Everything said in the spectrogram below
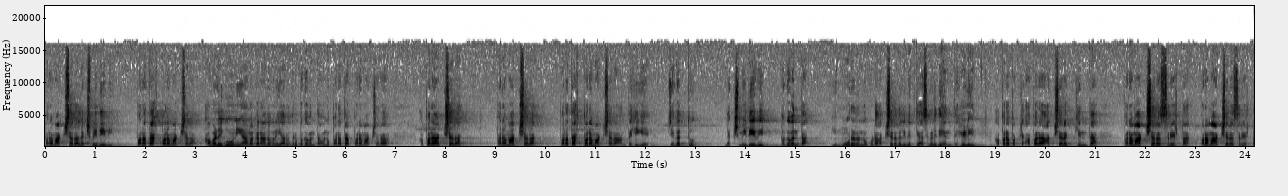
ಪರಮಾಕ್ಷರ ಲಕ್ಷ್ಮೀದೇವಿ, ಪರತಃ ಪರಮಾಕ್ಷರ. ಅವಳಿಗೂ ನಿಯಾಮಕನಾದವನು ಯಾರು ಅಂದರೆ ಭಗವಂತ, ಅವನು ಪರತಃ ಪರಮಾಕ್ಷರ. ಅಪರಾಕ್ಷರ, ಪರಮಾಕ್ಷರ, ಪರತಃ ಪರಮಾಕ್ಷರ ಅಂತ ಹೀಗೆ ಜಗತ್ತು, ಲಕ್ಷ್ಮೀದೇವಿ, ಭಗವಂತ ಈ ಮೂರರನ್ನು ಕೂಡ ಅಕ್ಷರದಲ್ಲಿ ವ್ಯತ್ಯಾಸಗಳಿದೆ ಅಂತ ಹೇಳಿ ಅಪರ ಪಕ್ಷ ಅಪರ ಅಕ್ಷರಕ್ಕಿಂತ ಪರಮಾಕ್ಷರ ಶ್ರೇಷ್ಠ ಪರಮಾಕ್ಷರ ಶ್ರೇಷ್ಠ,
